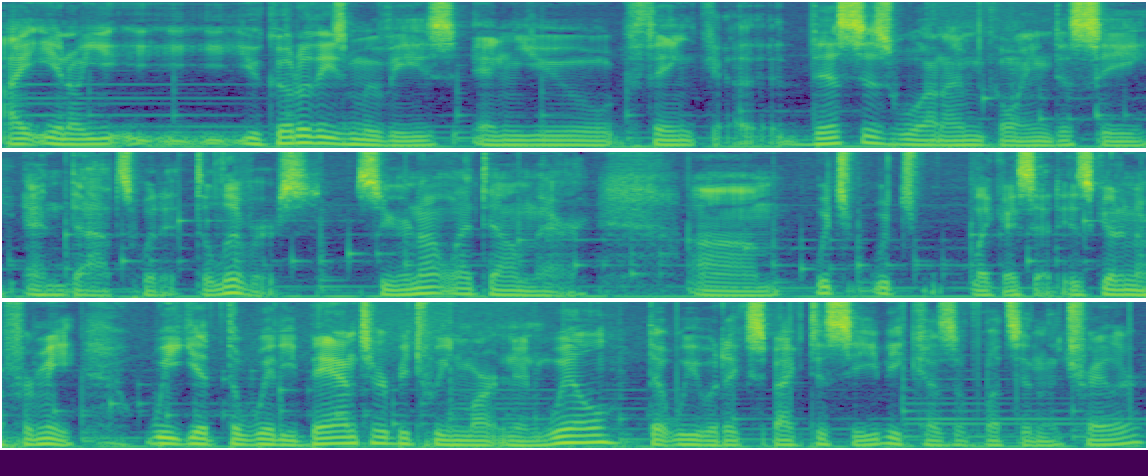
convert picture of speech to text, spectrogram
I, you know, you, you, go to these movies and you think uh, this is what I'm going to see, and that's what it delivers. So you're not let down there, um, which, which, like I said, is good enough for me. We get the witty banter between Martin and Will that we would expect to see because of what's in the trailer.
